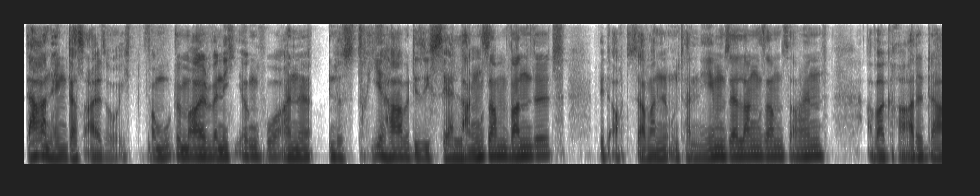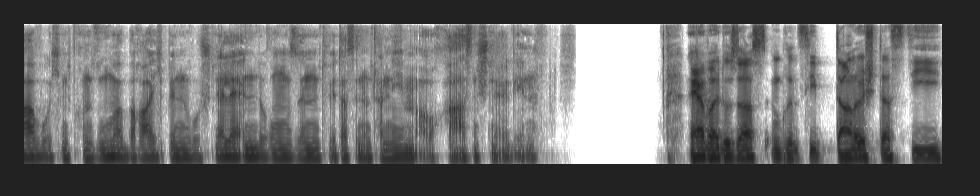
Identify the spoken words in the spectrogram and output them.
Daran hängt das also. Ich vermute mal, wenn ich irgendwo eine Industrie habe, die sich sehr langsam wandelt, wird auch dieser Wandel in Unternehmen sehr langsam sein. Aber gerade da, wo ich im Konsumerbereich bin, wo schnelle Änderungen sind, wird das in Unternehmen auch rasend schnell gehen. Naja, weil du sagst, im Prinzip dadurch, dass die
